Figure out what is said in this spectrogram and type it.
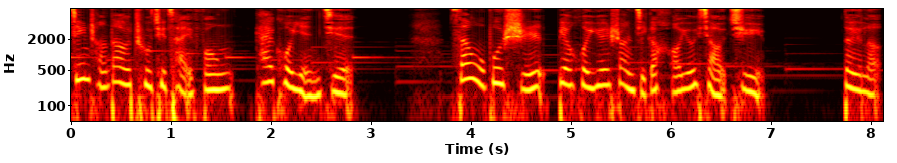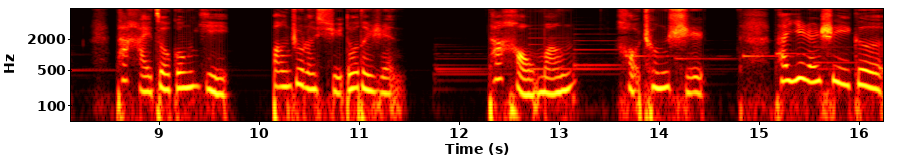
经常到处去采风，开阔眼界。三五不时便会约上几个好友小聚。对了，他还做公益，帮助了许多的人。他好忙，好充实。他依然是一个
